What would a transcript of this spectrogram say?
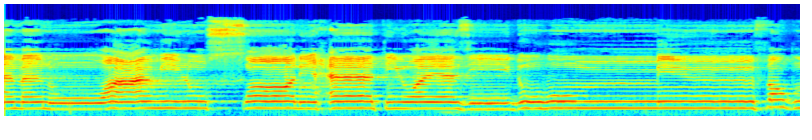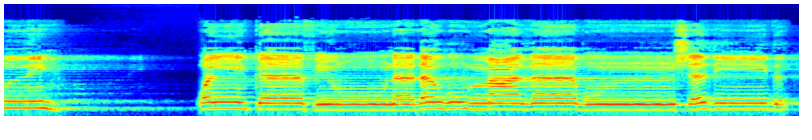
آمنوا وعملوا الصالحات ويزيدهم من فضله والكافرون لهم عذاب شديد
